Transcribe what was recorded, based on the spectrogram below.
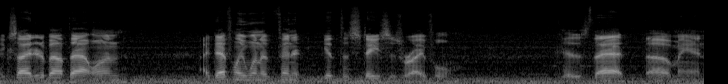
excited about that one. I definitely want to get the stasis rifle, because that, oh man,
